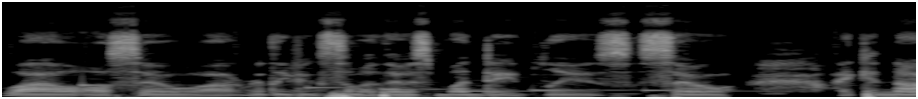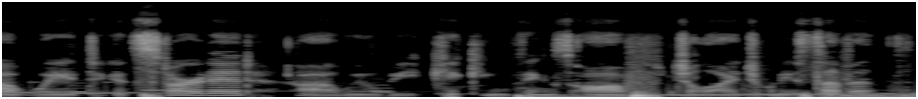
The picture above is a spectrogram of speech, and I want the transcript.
while also uh, relieving some of those Monday blues. So I cannot wait to get started. Uh, we will be kicking things off July 27th.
